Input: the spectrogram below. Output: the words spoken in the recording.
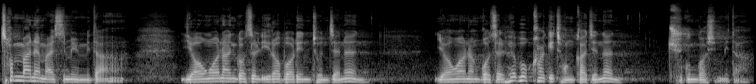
천만의 말씀입니다. 영원한 것을 잃어버린 존재는 영원한 것을 회복하기 전까지는 죽은 것입니다.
